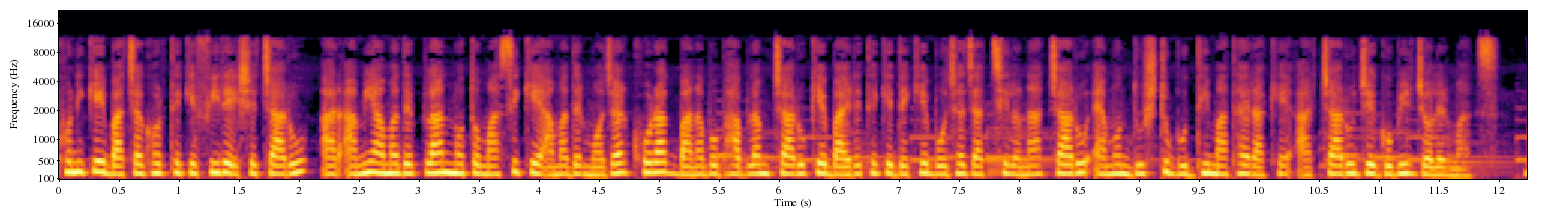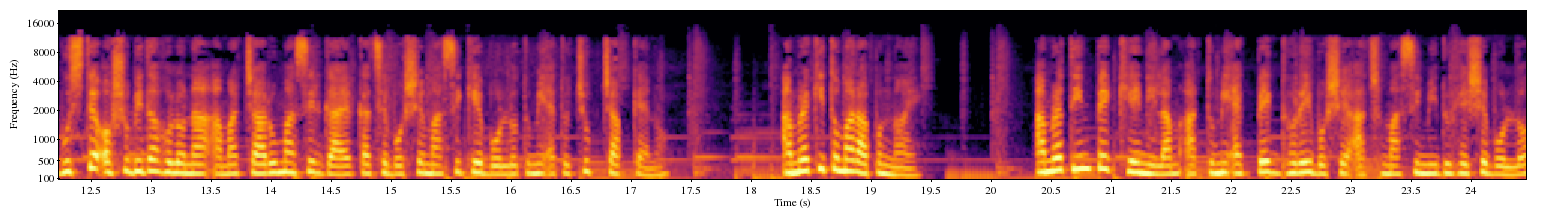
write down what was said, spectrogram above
খনিকেই বাচ্চাঘর থেকে ফিরে এসে চারু, আর আমি আমাদের প্ল্যান মতো মাসিকে আমাদের মজার খোরাক বানাবো। ভাবলাম চারুকে বাইরে থেকে দেখে বোঝা যাচ্ছিল না, চারু এমন দুষ্টু বুদ্ধি মাথায় রাখে, আর চারু যে গভীর জলের মাছ। বুঝতে অসুবিধা হলো না, আমার চারু মাসির গায়ের কাছে বসে মাসিকে বলল, তুমি এত চুপচাপ কেন? আমরা কি তোমার আপন নয়? আমরা তিন পেগ খেয়ে নিলাম আর তুমি এক পেগ ধরেই বসে আছো। মাসি মৃদু হেসে বলল,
